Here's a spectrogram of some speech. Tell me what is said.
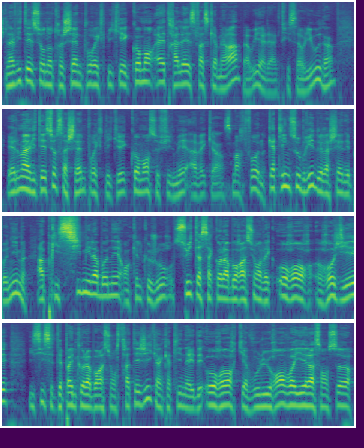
Je l'ai invitée sur notre chaîne pour expliquer comment être à l'aise face caméra. Bah oui, elle est actrice à Hollywood. Hein. Et elle m'a invité sur sa chaîne pour expliquer comment se filmer avec un smartphone. Kathleen Soubry de la chaîne éponyme a pris 6000 abonnés en quelques jours suite à sa collaboration avec Aurore Rogier. Ici, c'était pas une collaboration stratégique. Hein. Kathleen a aidé Aurore qui a voulu renvoyer l'ascenseur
